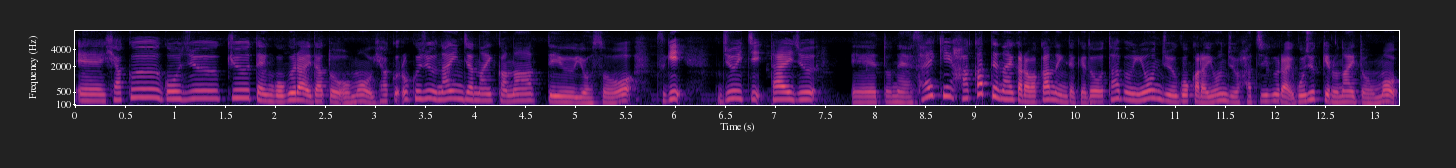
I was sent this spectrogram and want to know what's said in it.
えー、159.5ぐらいだと思う。160ないんじゃないかなっていう予想。次、11。体重。えっ、ー、とね、最近測ってないからわかんないんだけど、多分45から48ぐらい、50キロないと思う。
